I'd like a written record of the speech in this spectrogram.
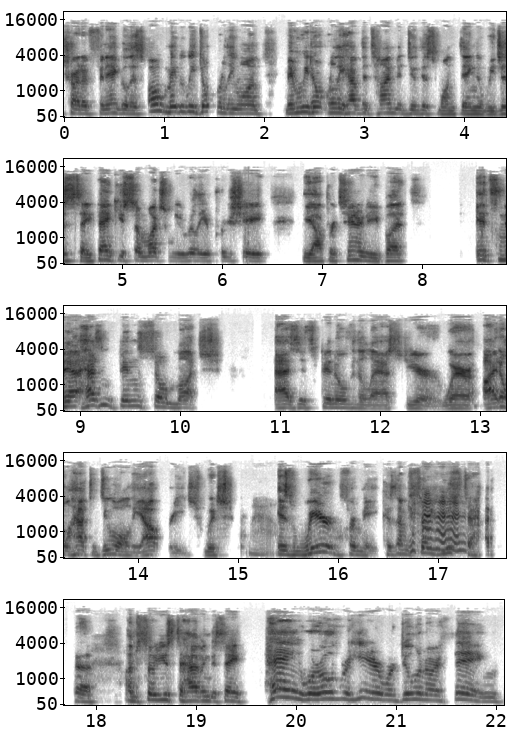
try to finagle this. Oh, maybe we don't really want, maybe we don't really have the time to do this one thing. And we just say, thank you so much. We really appreciate the opportunity. But it's ne- hasn't been so much as it's been over the last year where I don't have to do all the outreach, which wow. is weird for me because I'm so used to having to, I'm so used to having to say, "Hey, we're over here, we're doing our thing."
